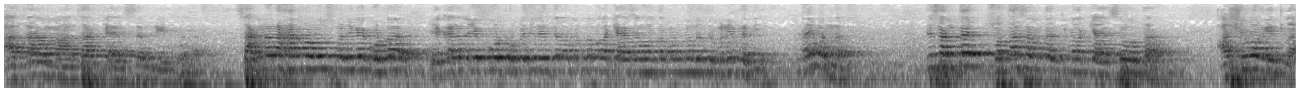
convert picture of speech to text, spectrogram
आता माझा कॅन्सर नीट झाला. सांगणारा हा माणूस म्हणजे काय खोटं? एखाद्याला एक कोटी रुपये दिले त्याला म्हणलं मला कॅन्सर होता म्हणून म्हणलं तर म्हणेल कधी? नाही म्हणणार. ते सांगतायत स्वतः सांगतात की मला कॅन्सर होता. आशीर्वाद घेतला.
